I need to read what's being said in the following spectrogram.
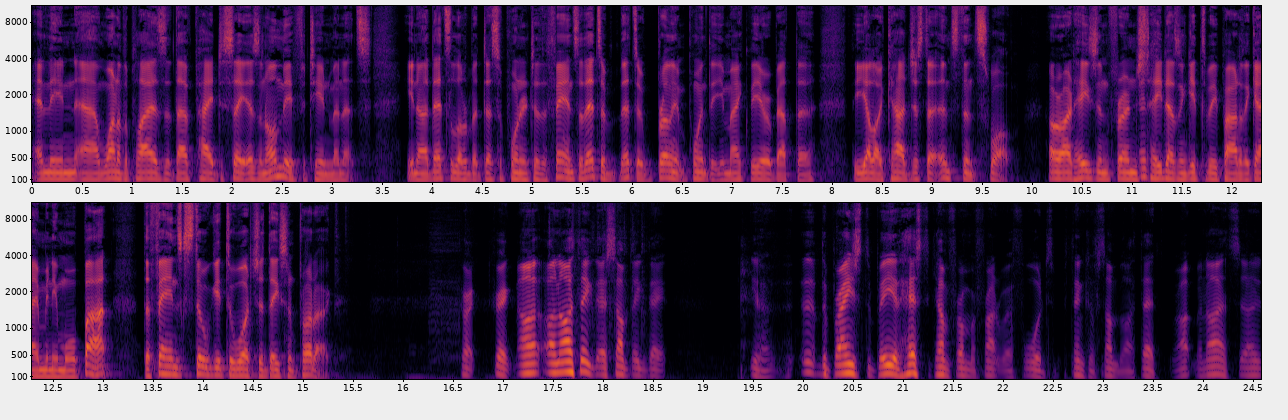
and then uh, one of the players that they've paid to see isn't on there for ten minutes, you know, that's a little bit disappointing to the fans. So that's a that's a brilliant point that you make there about the the yellow card, just an instant swap. All right, he's infringed. He doesn't get to be part of the game anymore, but the fans still get to watch a decent product. Correct, correct. And I think that's something that you know the brains to be, it has to come from a front row forward to think of something like that, right, Manai? So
